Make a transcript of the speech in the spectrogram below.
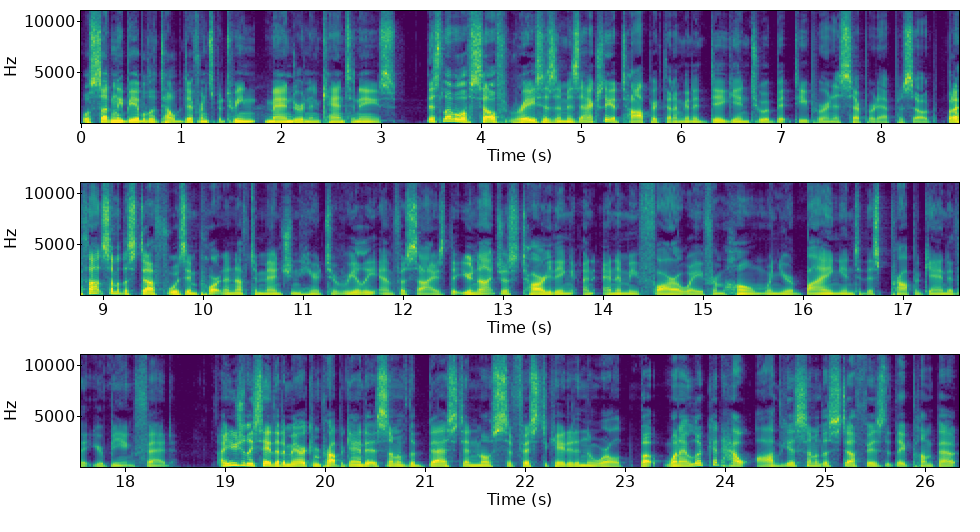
will suddenly be able to tell the difference between Mandarin and Cantonese. This level of self racism is actually a topic that I'm going to dig into a bit deeper in a separate episode. But I thought some of the stuff was important enough to mention here to really emphasize that you're not just targeting an enemy far away from home when you're buying into this propaganda that you're being fed. I usually say that American propaganda is some of the best and most sophisticated in the world, but when I look at how obvious some of the stuff is that they pump out,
